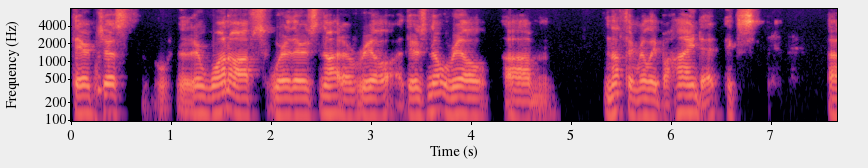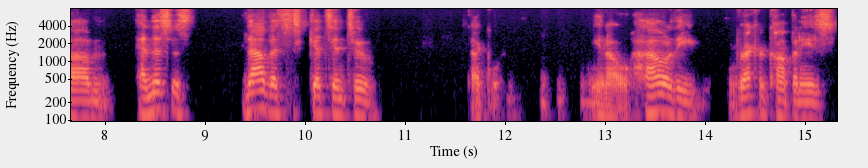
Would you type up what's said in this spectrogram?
they're just they're one-offs where there's not a real, there's no real, um, nothing really behind it. It's, um, and this is now this gets into like you know how are the record companies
